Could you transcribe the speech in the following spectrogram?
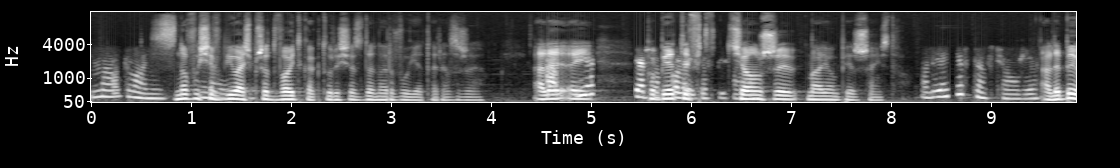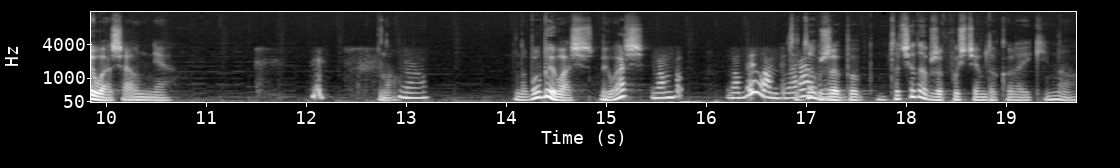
No, dzwoni. Znowu się No. wbiłaś przed Wojtka, który się zdenerwuje teraz, że... Ale A, ej, ja w kobiety w wpisałam. ciąży mają pierwszeństwo. Ale ja nie jestem w ciąży. Ale byłaś, a on nie. No, No, no bo byłaś. Byłaś? no, bo- no byłam dwa To razy. dobrze, bo to cię dobrze wpuściłem do kolejki, no.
